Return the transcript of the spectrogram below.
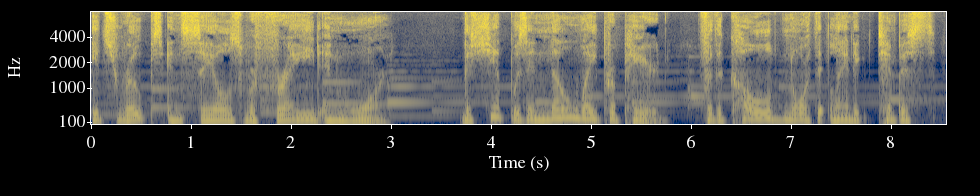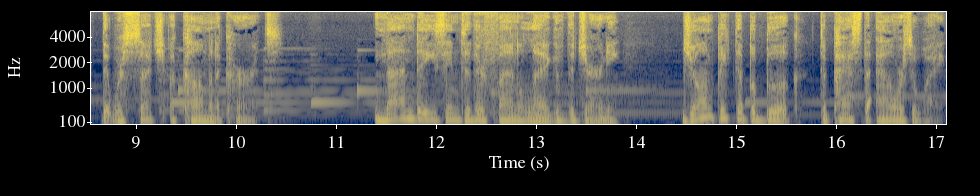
Its ropes and sails were frayed and worn. The ship was in no way prepared for the cold North Atlantic tempests that were such a common occurrence. Nine days into their final leg of the journey, John picked up a book to pass the hours away.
